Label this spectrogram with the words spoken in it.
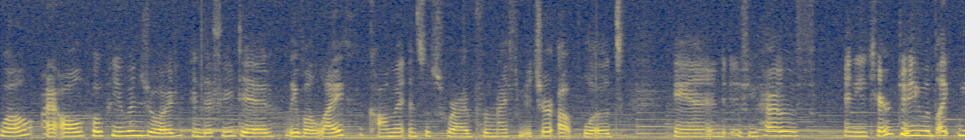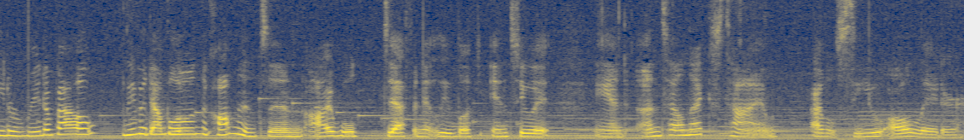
Well, I all hope you enjoyed, and if you did, leave a like, comment, and subscribe for my future uploads. And if you have any character you would like me to read about, leave it down below in the comments, and I will definitely look into it. And until next time, I will see you all later.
